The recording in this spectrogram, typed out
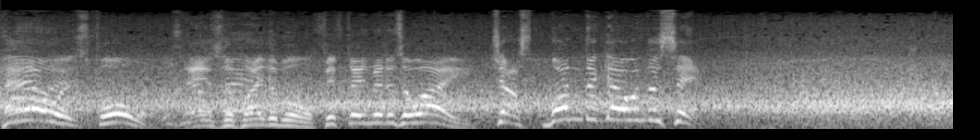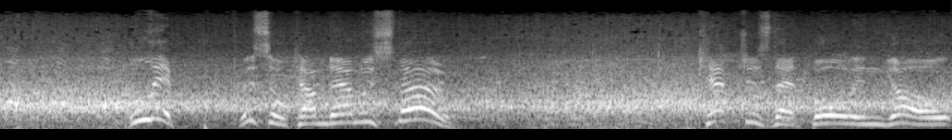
Held. Powers forward. He's There's the play the ball. 15 metres away. Just one to go in the set. Lip. This will come down with snow. Captures that ball in goal.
